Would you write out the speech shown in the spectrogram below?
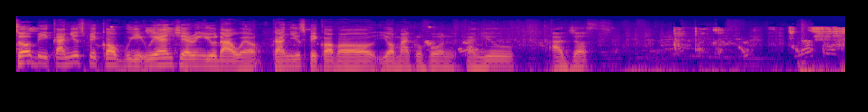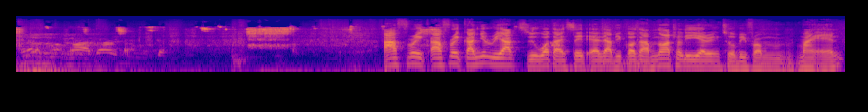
Tobi, can you speak up? We, we aren't hearing you that well. Can you speak up your microphone? Can you adjust? Afreek, Afreek, can you react to what I said earlier? Because I'm not actually hearing Tobi from my end.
